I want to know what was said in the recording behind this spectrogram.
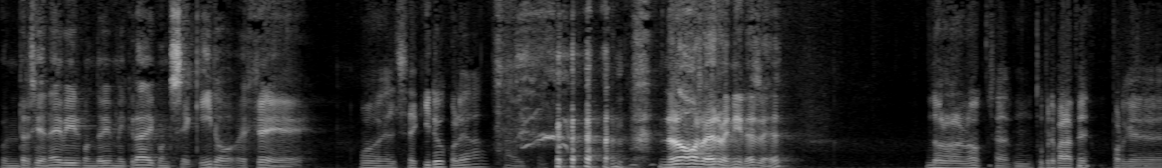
con Resident Evil, con Devil May Cry, con Sekiro, es que Bueno, el Sekiro, colega. no lo vamos a ver venir ese, ¿eh? No, no, no, no. O sea, tú prepárate, porque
